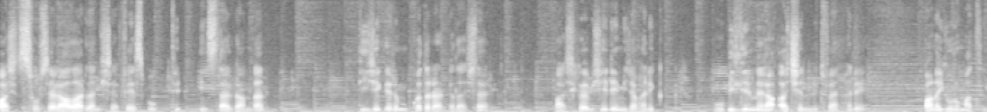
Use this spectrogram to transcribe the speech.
Başka sosyal ağlardan işte Facebook, Instagram'dan. Diyeceklerim bu kadar arkadaşlar. Başka bir şey demeyeceğim. Hani bu bildirimleri açın lütfen. Hani bana yorum atın.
